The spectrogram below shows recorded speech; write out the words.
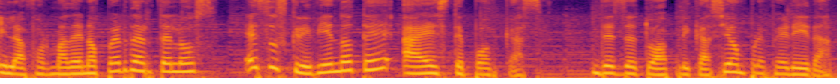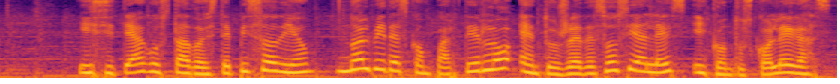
Y la forma de no perdértelos es suscribiéndote a este podcast desde tu aplicación preferida. Y si te ha gustado este episodio, no olvides compartirlo en tus redes sociales y con tus colegas.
